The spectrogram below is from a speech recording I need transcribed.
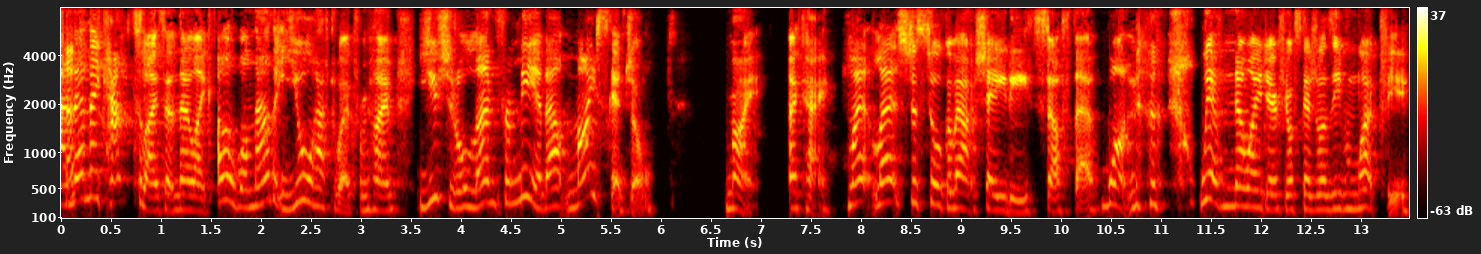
and then they capitalize it and they're like, oh, well, now that you all have to work from home, you should all learn from me about my schedule. Right okay, let, let's just talk about shady stuff there. One, we have no idea if your schedule has even worked for you.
